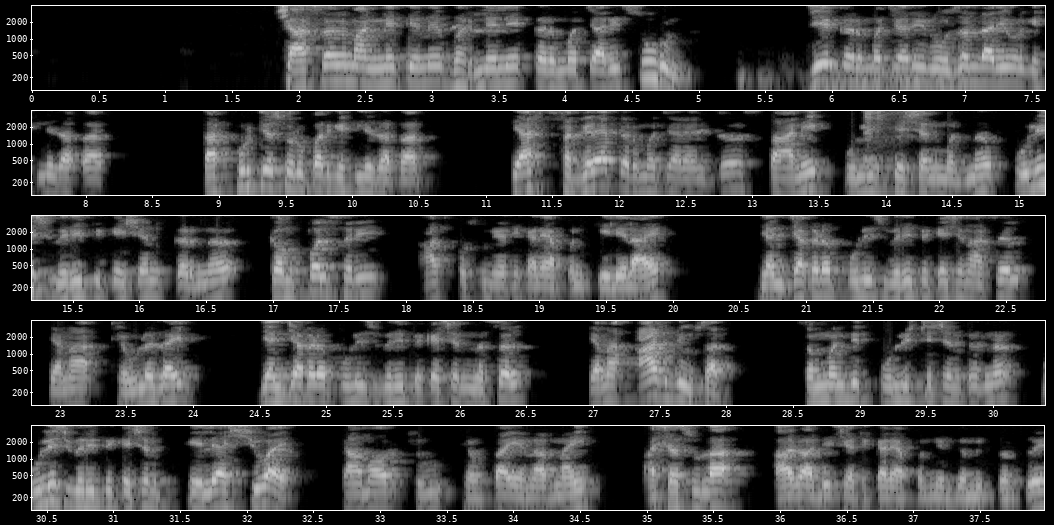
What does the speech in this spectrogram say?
शासन मान्यतेने भरलेले कर्मचारी सोडून जे कर्मचारी रोजंदारीवर घेतले जातात तात्पुरत्या स्वरूपात घेतले जातात त्या सगळ्या कर्मचाऱ्यांचं स्थानिक पोलीस स्टेशन मधनं पोलीस व्हेरिफिकेशन करणं कंपल्सरी आजपासून या ठिकाणी आपण केलेलं आहे. ज्यांच्याकडे पोलीस व्हेरिफिकेशन असेल त्यांना ठेवलं जाईल. ज्यांच्याकडे पोलीस व्हेरिफिकेशन नसेल त्यांना आठ दिवसात संबंधित पोलीस स्टेशन करणं पोलीस व्हेरिफिकेशन केल्याशिवाय कामावर ठेवू ठेवता येणार नाही. अशा सुद्धा आज आदेश या ठिकाणी आपण निर्गमित करतोय.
